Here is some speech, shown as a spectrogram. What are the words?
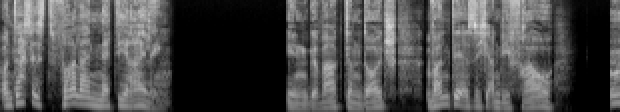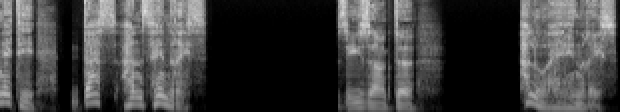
und das ist Fräulein Nettie Reiling. In gewagtem Deutsch wandte er sich an die Frau Nettie, das Hans Hinrichs. Sie sagte Hallo, Herr Hinrichs.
